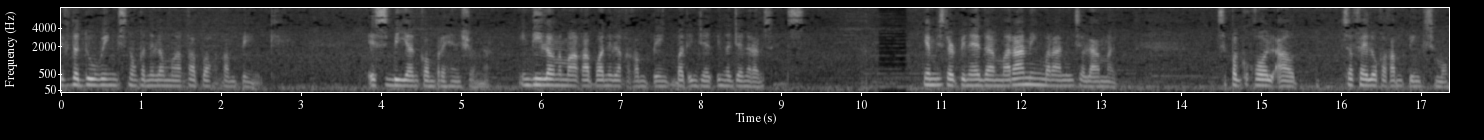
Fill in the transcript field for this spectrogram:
if the doings ng kanilang mga kapwa kakamping is beyond comprehension na. Hindi lang ng mga kapwa nila kakamping but in, in a general sense. Yan Mr. Pineda, maraming maraming salamat sa pagko-call out sa fellow kakampings mo.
